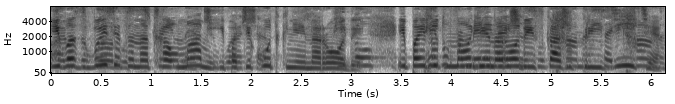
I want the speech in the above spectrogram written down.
и возвысится над холмами, и потекут к ней народы. И пойдут многие народы и скажут, придите,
